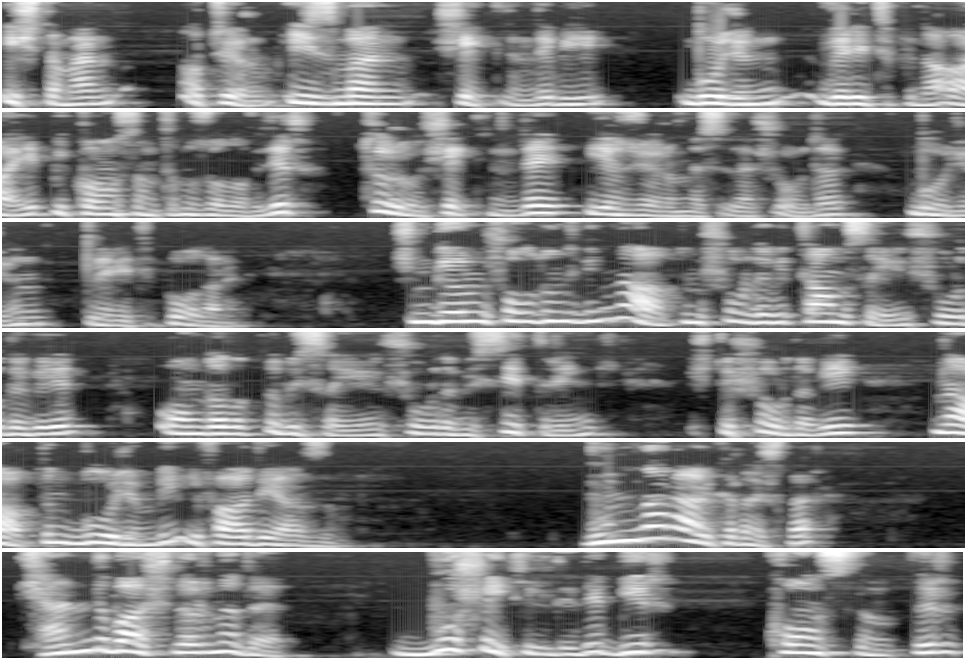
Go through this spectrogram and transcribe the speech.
İşte ben atıyorum izmen şeklinde bir boolean veri tipine ait bir constant'ımız olabilir. True şeklinde yazıyorum mesela şurada boolean veri tipi olarak. Şimdi görmüş olduğunuz gibi ne yaptım? Şurada bir tam sayı, şurada bir ondalıklı bir sayı, şurada bir string, işte şurada bir ne yaptım? Boolean bir ifade yazdım. Bunlar arkadaşlar kendi başlarına da bu şekilde de bir constant'tır,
